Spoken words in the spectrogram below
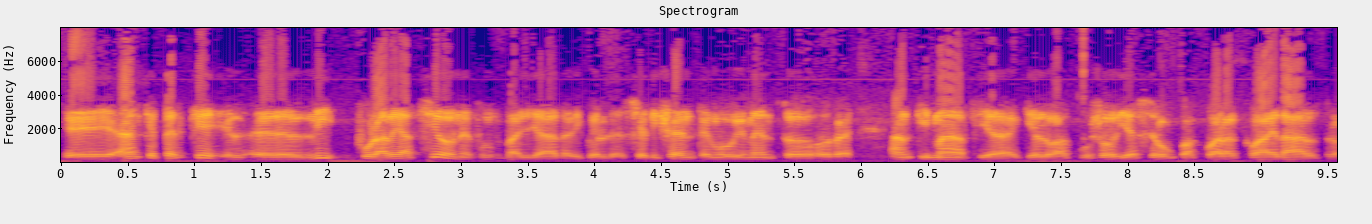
eh, anche perché eh, lì fu la reazione fu sbagliata di quel sedicente movimento antimafia che lo accusò di essere un qua, qua, qua ed altro,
